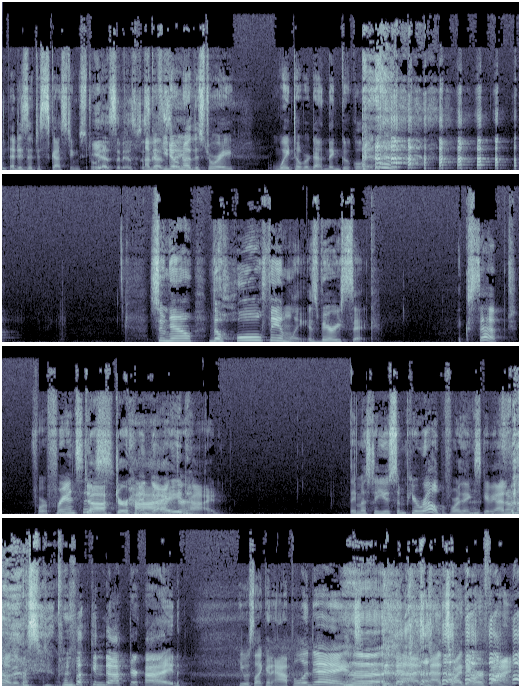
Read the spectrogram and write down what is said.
That is a disgusting story. yes, it is. Um, if you don't know the story, wait till we're done, then Google it. so now the whole family is very sick, except for Frances, Dr. and Hyde. Dr. Hyde. They must have used some Purell before Thanksgiving. I don't know. They must have been. fucking Dr. Hyde. He was like an apple a day, and so they did that, and that's why they were fine.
